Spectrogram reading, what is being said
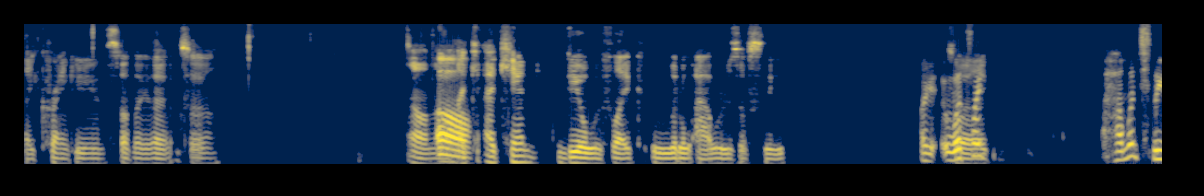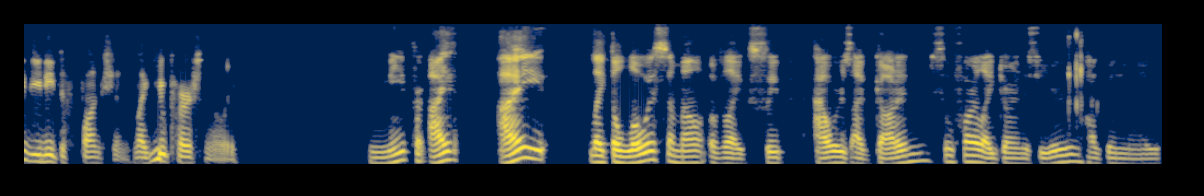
like cranky and stuff like that. So I don't know. I, Oh. ca- I can't deal with like little hours of sleep. Okay, So what's like like how much sleep do you need to function? Like you personally. me, per- I I like the lowest amount of like sleep hours I've gotten so far, like during this year, have been like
